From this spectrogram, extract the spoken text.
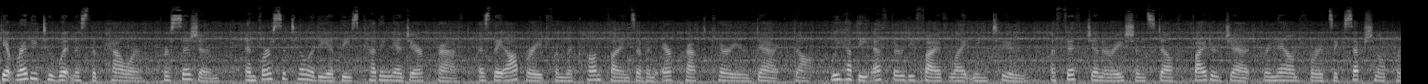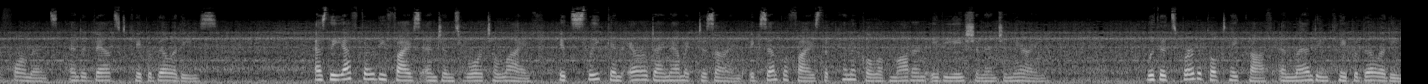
Get ready to witness the power, precision, and versatility of these cutting-edge aircraft as they operate from the confines of an aircraft carrier deck. We have the F-35 Lightning II, a fifth-generation stealth fighter jet renowned for its exceptional performance and advanced capabilities. As the F-35's engines roar to life, its sleek and aerodynamic design exemplifies the pinnacle of modern aviation engineering. With its vertical takeoff and landing capability,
